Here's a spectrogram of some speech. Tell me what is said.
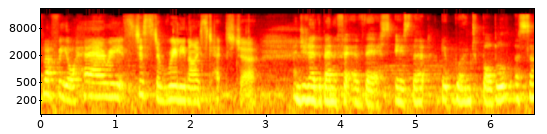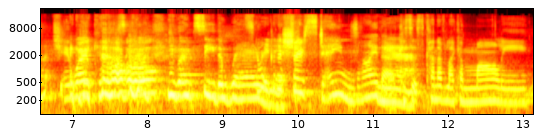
fluffy or hairy. It's just a really nice texture. And you know the benefit of this is that it won't bobble as such. It won't bobble. You won't see the wear It's not in going to show stains either because Yeah. it's kind of like a Marley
